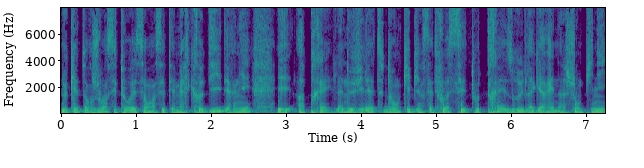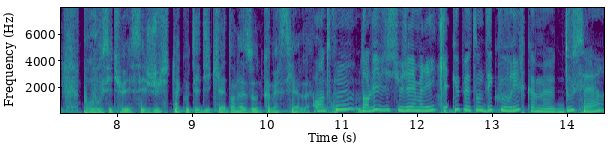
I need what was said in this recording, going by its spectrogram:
le 14 juin. C'est tout récent, hein. c'était mercredi dernier. Et après la Neuvillette, donc, et eh bien cette fois, c'est au 13 rue de la Garenne à Champigny. Pour vous situer, c'est juste à côté d'Ikea dans la zone commerciale. Entrons dans le vif du sujet, Émeric. Que peut-on découvrir comme douceur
